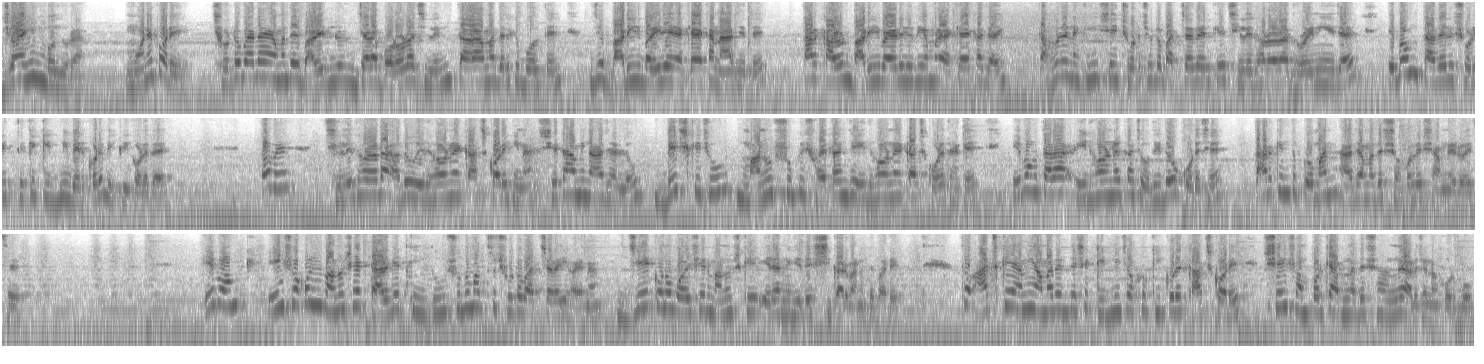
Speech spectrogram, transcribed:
জয় হিন্দ বন্ধুরা। মনে পড়ে? ছোটবেলায় আমাদের বাড়ির যারা বড়রা ছিলেন, তারা আমাদেরকে বলতেন যে বাড়ির বাইরে একা একা না যেতে। তার কারণ বাড়ির বাইরে যদি আমরা একা একা যাই, তাহলে নাকি সেই ছোট ছোট বাচ্চাদেরকে ছেলে ধরারা ধরে নিয়ে যায় এবং তাদের শরীর থেকে কিডনি বের করে বিক্রি করে দেয়। তবে ছেলে ধরাটা আদৌ এই ধরনের কাজ করে কিনা, সেটা আমি না জানলেও বেশ কিছু মানুষ রূপী শয়তান যে এই ধরনের কাজ করে থাকে এবং তারা এই ধরনের কাজ অতীতেও করেছে, তার কিন্তু প্রমাণ আজ আমাদের সকলের সামনে রয়েছে। এবং এই সকল মানুষের টার্গেট কিন্তু শুধুমাত্র ছোট বাচ্চারাই হয় না, যে কোনো বয়সের মানুষকে এরা নিজেদের শিকার বানাতে পারে। তো আজকে আমি আমাদের দেশে কিডনি চক্র কি করে কাজ করে সেই সম্পর্কে আপনাদের সঙ্গে আলোচনা করব।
